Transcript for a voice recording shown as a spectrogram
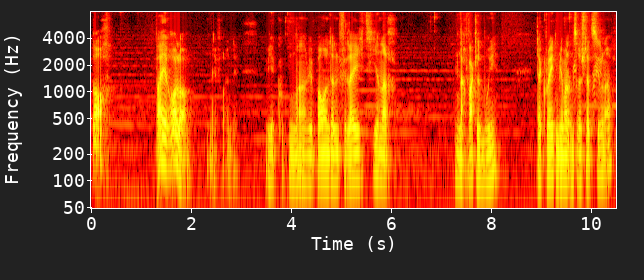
Doch. Bei Roller. Ne, Freunde. Wir gucken mal. Wir bauen dann vielleicht hier nach, nach Wackelmui. Da graden wir mal unsere Station ab.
